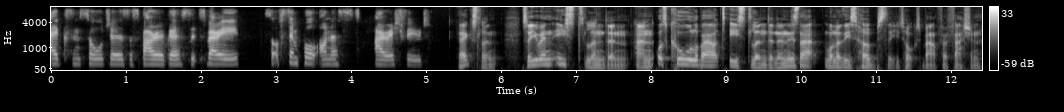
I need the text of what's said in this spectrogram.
eggs and soldiers, asparagus. It's very sort of simple, honest Irish food. Excellent. So you're in East London, and what's cool about East London? And is that one of these hubs that you talked about for fashion?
